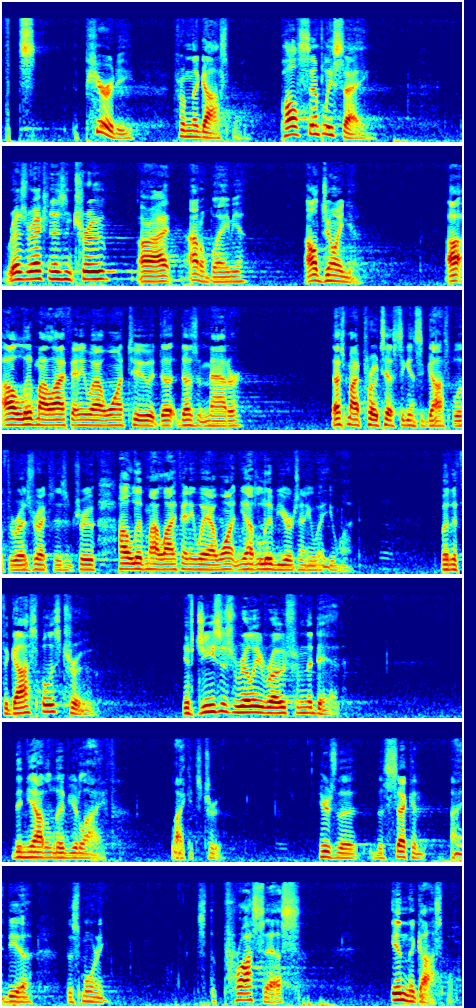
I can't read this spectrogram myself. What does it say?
It's, purity from the gospel. Paul's simply saying, resurrection isn't true. All right, I don't blame you. I'll join you. I'll, live my life any way I want to. It do- doesn't matter. That's my protest against the gospel if the resurrection isn't true. I'll live my life any way I want, and you ought to live yours any way you want. But if the gospel is true, if Jesus really rose from the dead, then you ought to live your life like it's true. Here's the, the second idea this morning it's the process in the gospel.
